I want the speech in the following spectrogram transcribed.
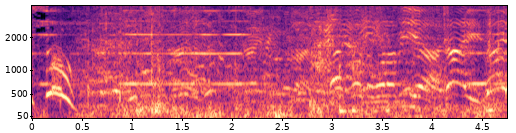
su! Dai, via, dai, dai!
